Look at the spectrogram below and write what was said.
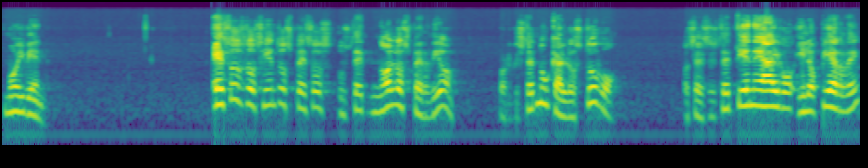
Muy bien. Esos 200 pesos usted no los perdió, porque usted nunca los tuvo. O sea, si usted tiene algo y lo pierde,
